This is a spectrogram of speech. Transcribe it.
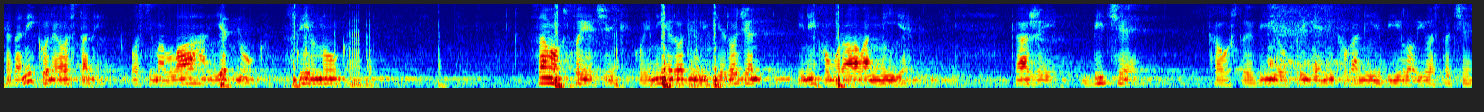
Kada niko ne ostane osim Allaha jednog, silnog, samog stojećeg koji nije rodio niti je rođen i nikomu ravan nije. Kaže, bit će kao što je bio prije, nikoga nije bilo i ostaće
